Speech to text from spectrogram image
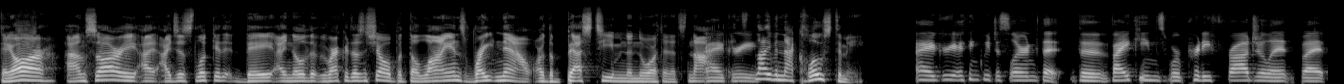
They are. I'm sorry. I, I just look at it. They. I know that the record doesn't show it, but the Lions right now are the best team in the North, and it's not. I agree. It's not even that close to me. I agree. I think we just learned that the Vikings were pretty fraudulent, but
